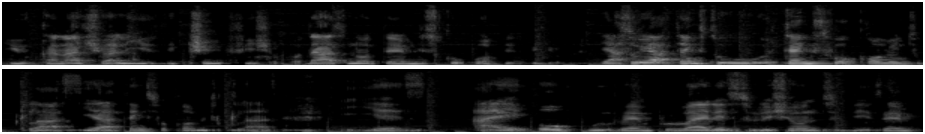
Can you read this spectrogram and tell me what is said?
you can actually use the trim feature, but that's not um, the scope of this video. Yeah, so yeah, thanks to thanks for coming to class. Yeah, thanks for coming to class. Yes. I hope we've um, provided solution to this um,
